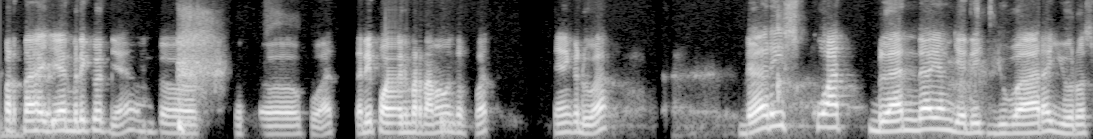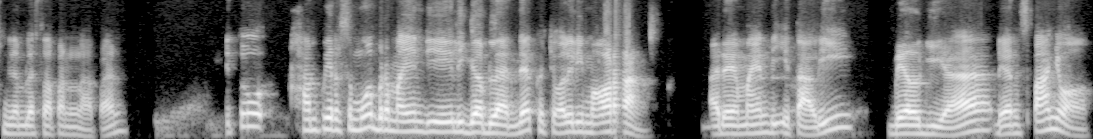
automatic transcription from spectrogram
pertanyaan berikutnya untuk untuk Fuad. Tadi poin pertama untuk Fuad. Yang kedua, dari skuad Belanda yang jadi juara Euro 1988 itu hampir semua bermain di Liga Belanda kecuali lima orang. Ada yang main di Italia, Belgia, dan Spanyol.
